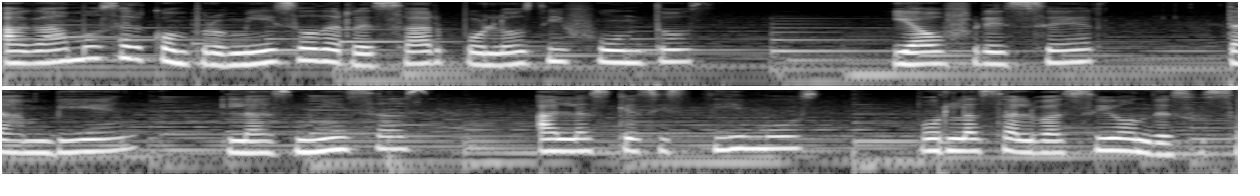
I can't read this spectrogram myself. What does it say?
hagamos el compromiso de rezar por los difuntos y a ofrecer también las misas a las que asistimos por la salvación de sus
